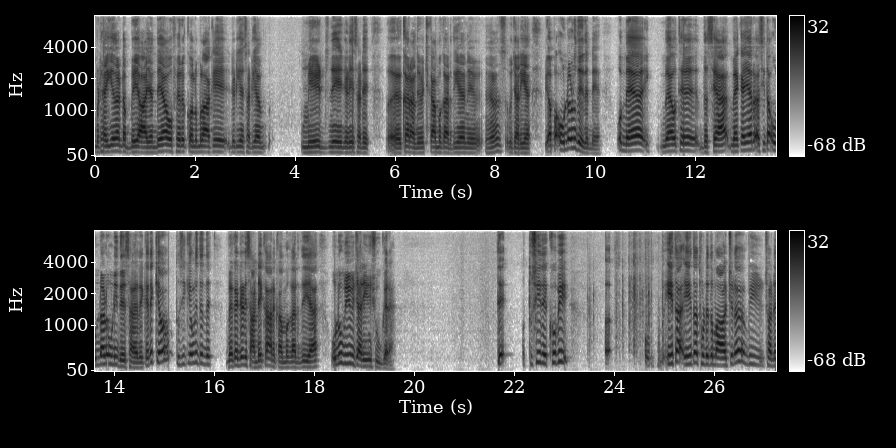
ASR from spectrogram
ਮਠਿਆਈਆਂ ਦਾ ਡੱਬੇ ਆ ਜਾਂਦੇ ਆ, ਉਹ ਫਿਰ ਕੁੱਲ ਮਿਲਾ ਕੇ ਜਿਹੜੀਆਂ ਸਾਡੀਆਂ ਮੇਡਸ ਨੇ ਜਿਹੜੇ ਸਾਡੇ ਘਰਾਂ ਦੇ ਵਿੱਚ ਕੰਮ ਕਰਦੀਆਂ ਨੇ ਹਾਂ ਵਿਚਾਰੀਆਂ, ਵੀ ਆਪਾਂ ਉਹਨਾਂ ਨੂੰ ਦੇ ਦਿੰਦੇ ਆ। ਉਹ ਮੈਂ ਮੈਂ ਉੱਥੇ ਦੱਸਿਆ, ਮੈਂ ਕਿਹਾ, ਯਾਰ, ਅਸੀਂ ਤਾਂ ਉਹਨਾਂ ਨੂੰ ਨਹੀਂ ਦੇ ਸਕਦੇ। ਕਹਿੰਦੇ, ਕਿਉਂ? ਤੁਸੀਂ ਕਿਉਂ ਨਹੀਂ ਦਿੰਦੇ? ਮੈਂ ਕਿਹਾ, ਜਿਹੜੇ ਸਾਡੇ ਘਰ ਕੰਮ ਕਰਦੀ ਆ, ਉਹਨੂੰ ਵੀ ਵਿਚਾਰੀ ਨੂੰ ਸ਼ੂਗਰ ਹੈ ਤੇ ਤੁਸੀਂ ਦੇਖੋ ਵੀ ਇਹ ਤਾਂ ਇਹ ਤਾਂ ਤੁਹਾਡੇ ਦਿਮਾਗ 'ਚ ਨਾ ਵੀ ਸਾਡੇ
